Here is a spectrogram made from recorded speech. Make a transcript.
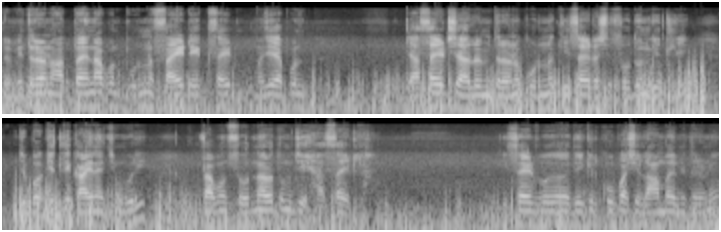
तर मित्रांनो आत्ता आहे ना आपण पूर्ण साईड एक साईड म्हणजे आपण त्या साईडशी आलो मित्रांनो पूर्ण ती साईड अशी शोधून घेतली. म्हणजे बघितली काय नाही चिंबोरी. तर आपण शोधणार होतो म्हणजे ह्या साईडला ही साईड बघ देखील खूप अशी लांब आहे मित्रांनो.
